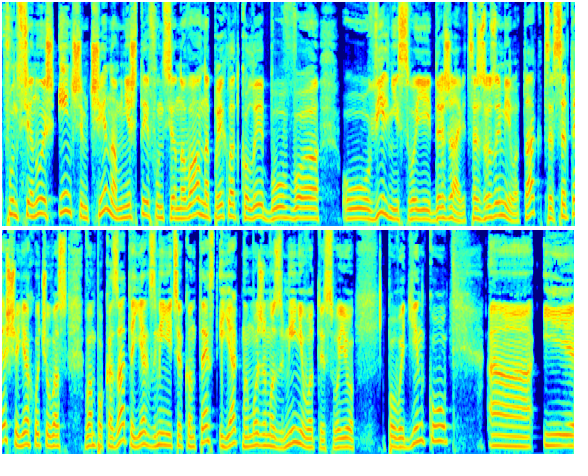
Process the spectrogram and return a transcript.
функціонуєш іншим чином, ніж ти функціонував, наприклад, коли був е, у вільній своїй державі. Це зрозуміло, так? Це все те, що я хочу вас вам показати, як змінюється контекст і як ми можемо змінювати свою поведінку. А, І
